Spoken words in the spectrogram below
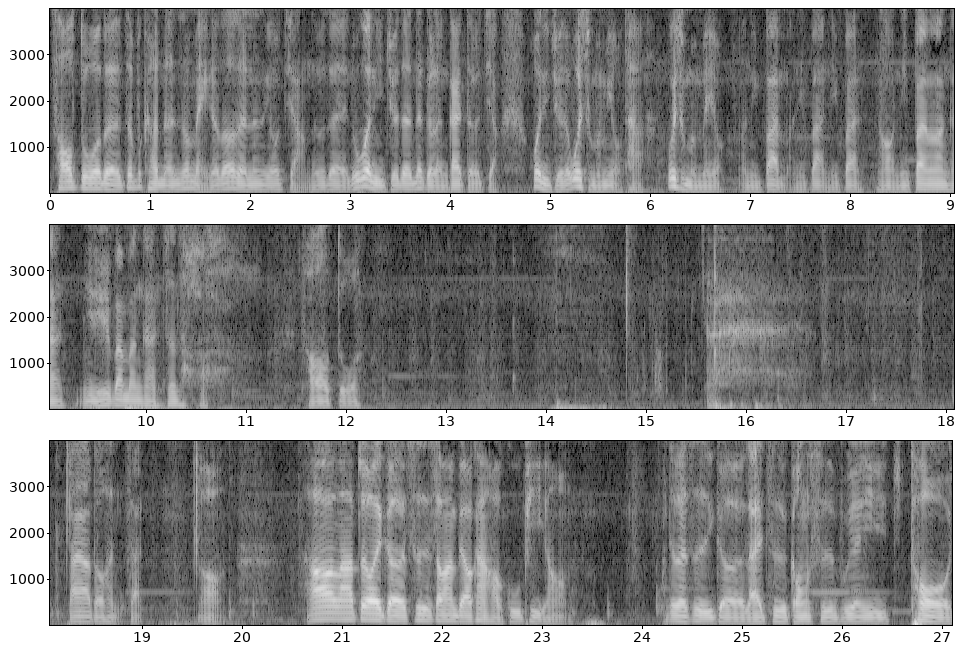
超多的，这不可能说每个都人人有奖，对不对？如果你觉得那个人该得奖，或你觉得为什么没有他，为什么没有啊？你办嘛，你办，你办，然后你办办看，你去办办看，真的好、超多。大家都很赞。哦，好，那最后一个是上班不要看好孤僻哦，这个是一个来自公司不愿意透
